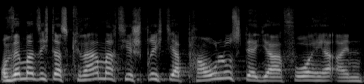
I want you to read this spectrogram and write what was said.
Und wenn man sich das klar macht, hier spricht ja Paulus, der ja vorher ein,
